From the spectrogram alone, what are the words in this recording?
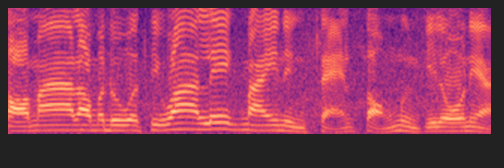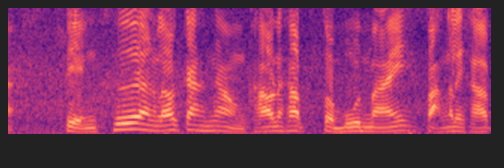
ต่อมาเรามาดูกันสิว่าเลขไม้120,000กิโลเนี่ย เสียงเครื่องแล้วการทำงานของเขานะครับ สมบูรณ์ไหมฟังเลยครับ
